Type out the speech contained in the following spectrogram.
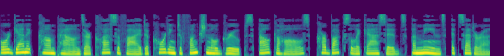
Organic compounds are classified according to functional groups, alcohols, carboxylic acids, amines, etc.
